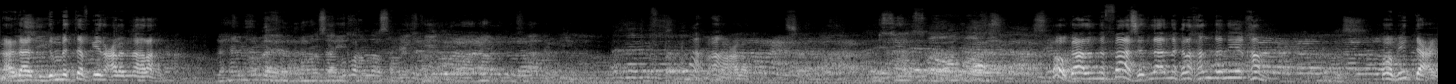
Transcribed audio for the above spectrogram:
هذا دم متفقين على أنه رهن. الحين هم لهم صريح ما هو على هو قال إنه فاسد لأنك رهنتني خمر. هو بيدعي.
